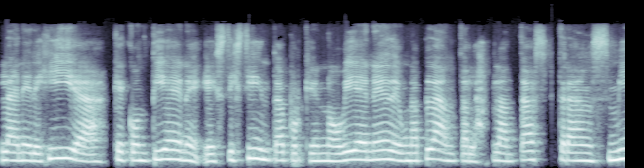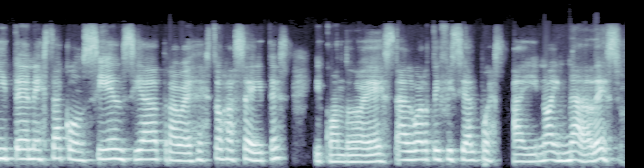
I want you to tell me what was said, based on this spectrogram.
La energía que contiene es distinta porque no viene de una planta. Las plantas transmiten esta conciencia a través de estos aceites y cuando es algo artificial, pues ahí no hay nada de eso.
